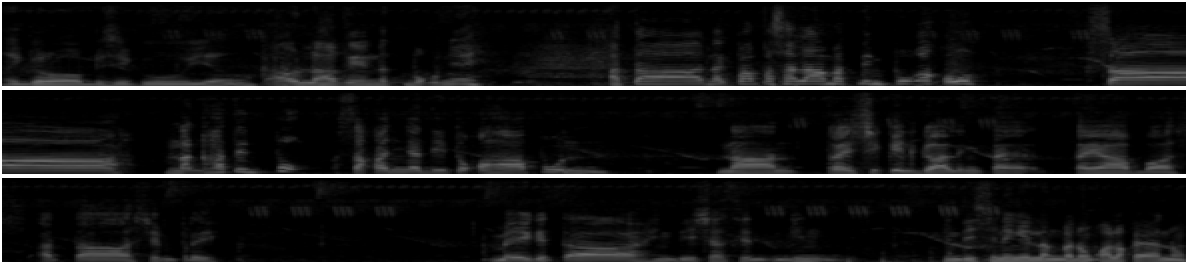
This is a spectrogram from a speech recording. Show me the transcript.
ay grabe si kuya. oh. Ah, laki yung niya eh. At ah, nagpapasalamat din po ako sa naghatid po sa kanya dito kahapon na tricycle galing Ta- Tayabas at ah, syempre maigit ah, hindi siya sin- hin- hindi siningil lang ganun kalaki ano.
